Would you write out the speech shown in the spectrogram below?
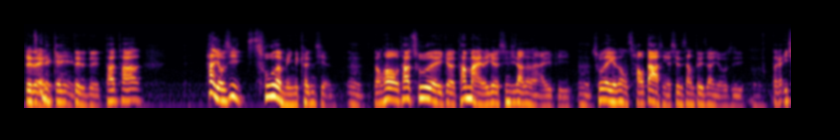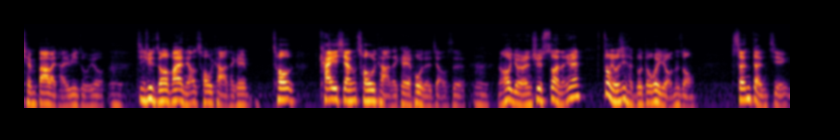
对对对对对，他他他的游戏出了名的坑钱，嗯。然后他出了一个，他买了一个星际大战的 IP，嗯。出了一个那种超大型的线上对战游戏，嗯。大概一千八百台币左右。嗯。进去之后发现你要抽卡才可以抽开箱抽卡才可以获得角色，嗯。然后有人去算了，因为这种游戏很多都会有那种升等解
